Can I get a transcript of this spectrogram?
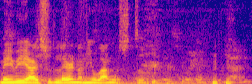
maybe I should learn a new language too.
